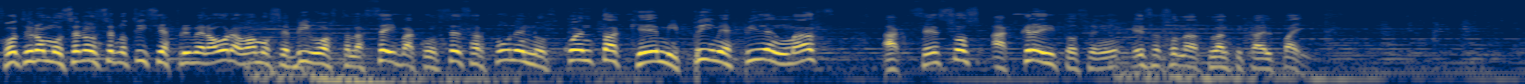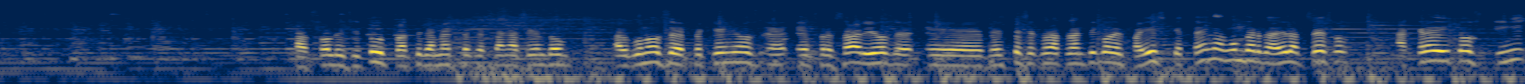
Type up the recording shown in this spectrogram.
Continuamos en 11 Noticias, primera hora, vamos en vivo hasta la Ceiba con César Funes. Nos cuenta que mis pymes piden más accesos a créditos en esa zona atlántica del país. La solicitud prácticamente que están haciendo algunos eh, pequeños eh, empresarios eh, de este sector atlántico del país que tengan un verdadero acceso a créditos y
